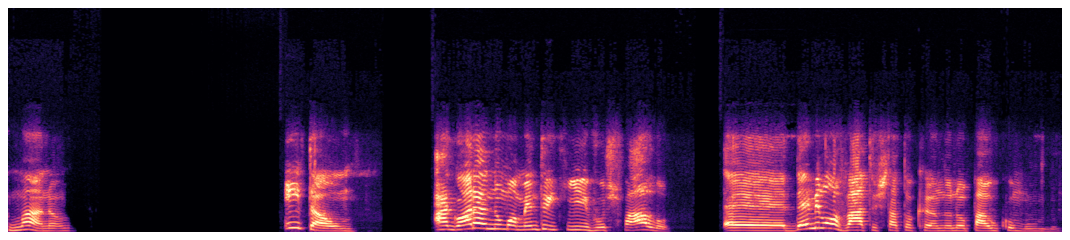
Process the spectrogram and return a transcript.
Mano. Então. Agora, no momento em que vos falo, é, Demi Lovato está tocando no palco mundo.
